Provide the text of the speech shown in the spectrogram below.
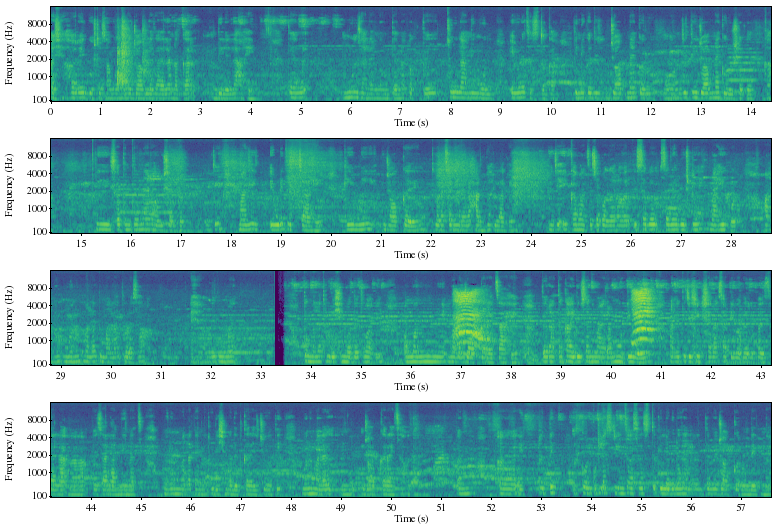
अशी हर एक गोष्ट सांगून मला जॉबला जायला नकार दिलेला आहे. तर मूल झाल्यानंतर फक्त चूल आणि मूल एवढंच असतं का? तिने कधी जॉब नाही करू म्हणजे ती जॉब नाही करू शकत का? ती स्वतंत्र नाही राहू शकत. म्हणजे माझी एवढीच इच्छा आहे की मी जॉब करेन थोडासा घराला हातभार लागेल म्हणजे एका माणसाच्या पगारावरती सगळं सगळ्या गोष्टी नाही होत. आणि म्हणून मला तुम्हाला थोडासा म्हणजे तुम्हाला तुम्हाला थोडीशी मदत व्हावी म्हणून मी मला जॉब करायचा आहे. तर आता काही दिवसांनी मायरा मोठी होईल. आणि तिच्या शिक्षणासाठी वगैरे पैसा ला पैसा लागेनच म्हणून मला त्यांना थोडीशी मदत करायची होती. म्हणून मला जॉब करायचा होता. पण एक प्रत्येक कोण कुठल्या स्त्रींचं असं असतं की लग्न झाल्यानंतर मी जॉब करून देत नाही.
